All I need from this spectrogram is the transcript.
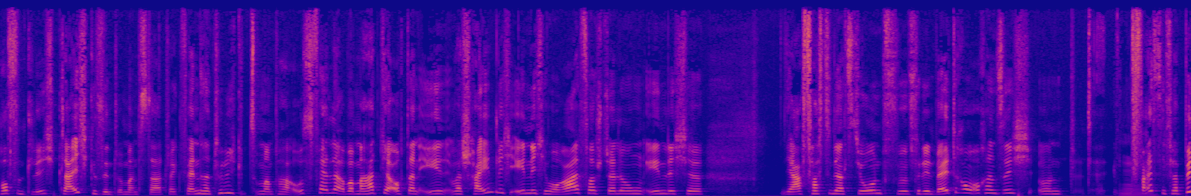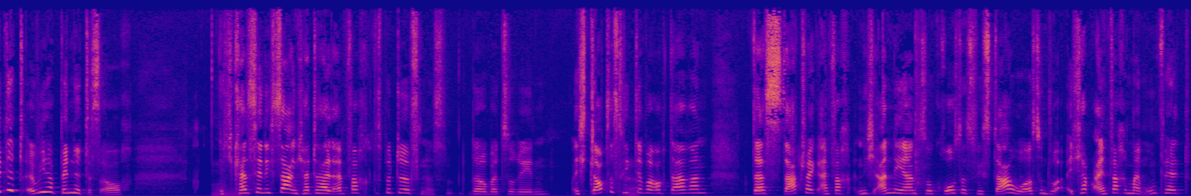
hoffentlich, gleichgesinnt, wenn man Star Trek-Fan ist. Natürlich gibt es immer ein paar Ausfälle, aber man hat ja auch dann eh, wahrscheinlich ähnliche Moralvorstellungen, ähnliche ja, Faszination für, für den Weltraum auch an sich. Und mhm. ich weiß nicht, verbindet, irgendwie verbindet es auch. Mhm. Ich kann es dir nicht sagen. Ich hatte halt einfach das Bedürfnis, darüber zu reden. Ich glaube, das liegt ja. aber auch daran, dass Star Trek einfach nicht annähernd so groß ist wie Star Wars und du, ich habe einfach in meinem Umfeld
